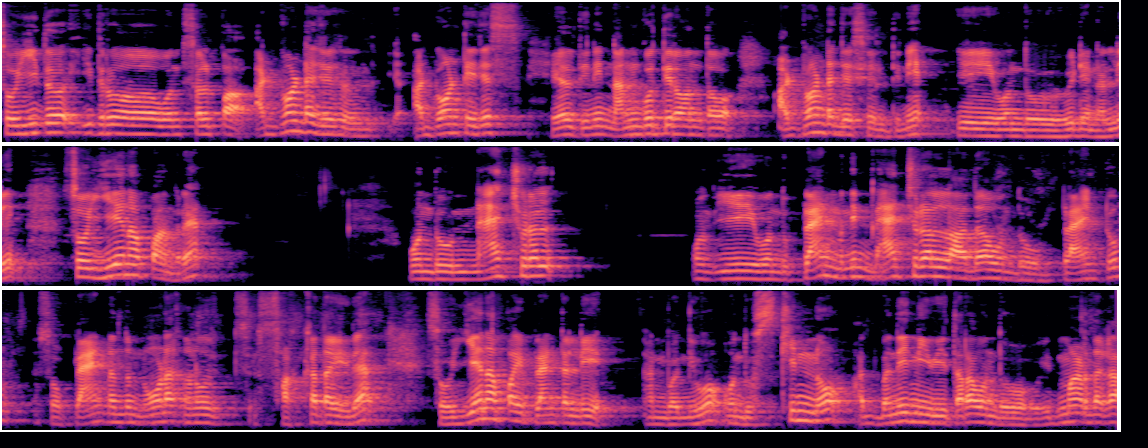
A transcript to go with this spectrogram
ಸೊ ಇದು, ಇದ್ರ ಒಂದು ಸ್ವಲ್ಪ ಅಡ್ವಾಂಟೇಜಸ್ ಅಡ್ವಾಂಟೇಜಸ್ ಹೇಳ್ತೀನಿ. ನನಗೆ ಗೊತ್ತಿರೋವಂಥ ಅಡ್ವಾಂಟೇಜಸ್ ಹೇಳ್ತೀನಿ ಈ ಒಂದು ವಿಡಿಯೋನಲ್ಲಿ. ಸೊ ಏನಪ್ಪ ಅಂದರೆ, ಒಂದು ನ್ಯಾಚುರಲ್ ಒಂದು ಈ ಒಂದು ಪ್ಲ್ಯಾಂಟ್ ಬಂದು ನ್ಯಾಚುರಲ್ ಆದ ಒಂದು ಪ್ಲ್ಯಾಂಟು ಸೊ ಪ್ಲ್ಯಾಂಟ್ ಅಂದು ನೋಡೋಕ್ಕೂ ಸಖತ್ತಾಗಿದೆ. ಸೊ ಏನಪ್ಪ ಈ ಪ್ಲ್ಯಾಂಟಲ್ಲಿ ಅನ್ಬೋದು ನೀವು? ಒಂದು ಸ್ಕಿನ್ನು ಅದು ಬಂದು ನೀವು ಈ ಥರ ಒಂದು ಇದು ಮಾಡಿದಾಗ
